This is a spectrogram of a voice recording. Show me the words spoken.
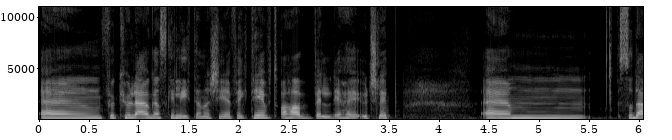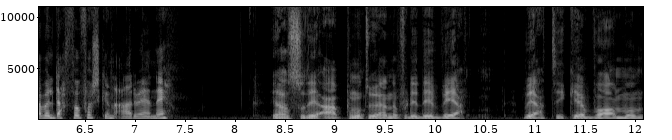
For kull er jo ganske lite energieffektivt og har veldig høye utslipp. Så det er vel derfor forskerne er uenige. Ja, så de er på en måte uenige fordi de vet, vet ikke hva man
